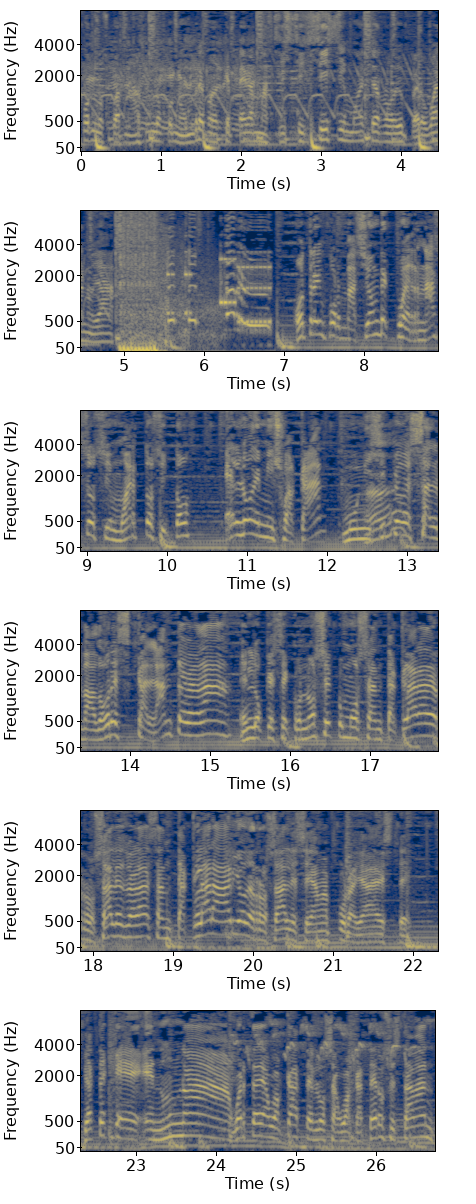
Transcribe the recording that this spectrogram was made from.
por los cuernazos, loco, no, hombre, porque pega masísimo ese rollo, pero bueno, ya. Otra información de cuernazos y muertos y todo. Es lo de Michoacán, municipio de Salvador Escalante, ¿verdad? En lo que se conoce como Santa Clara de Rosales, ¿verdad? Santa Clara Ario de Rosales se llama por allá este. Fíjate que en una huerta de aguacates los aguacateros estaban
